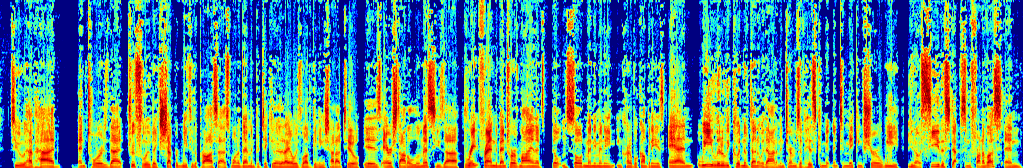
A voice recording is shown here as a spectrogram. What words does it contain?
to have had mentors that truthfully like shepherd me through the process. One of them in particular that I always love giving a shout out to is Aristotle Loomis. He's a great friend, mentor of mine that's built and sold many, many incredible companies. And we literally couldn't have done it without him in terms of his commitment to making sure we, you know, see the steps in front of us and,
